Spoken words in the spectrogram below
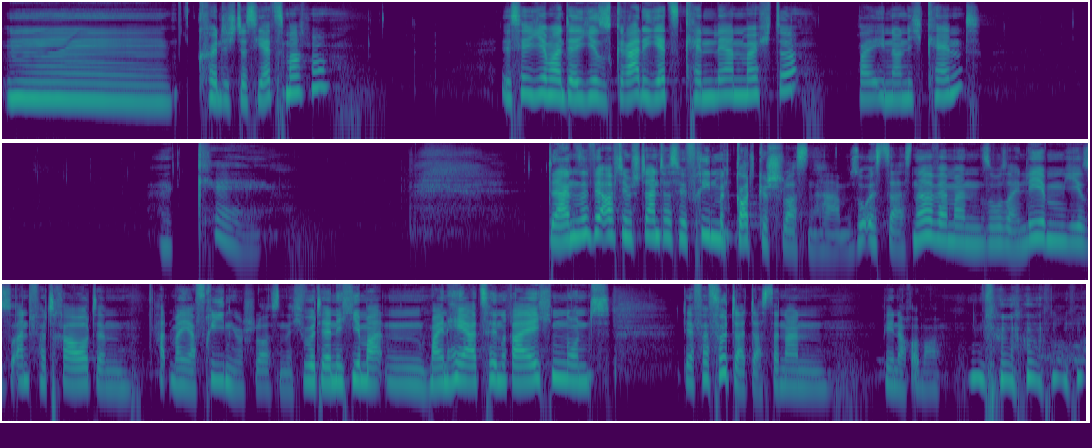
Hm, könnte ich das jetzt machen? Ist hier jemand, der Jesus gerade jetzt kennenlernen möchte, weil er ihn noch nicht kennt? Okay. Dann sind wir auf dem Stand, dass wir Frieden mit Gott geschlossen haben. So ist das. Ne? Wenn man so sein Leben Jesus anvertraut, dann hat man ja Frieden geschlossen. Ich würde ja nicht jemandem mein Herz hinreichen und der verfüttert das dann an wen auch immer.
